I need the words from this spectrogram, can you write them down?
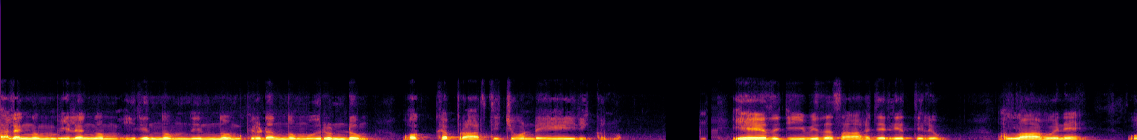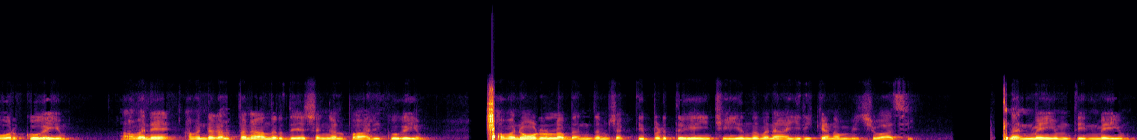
തലങ്ങും വിലങ്ങും ഇരുന്നും നിന്നും കിടന്നും ഉരുണ്ടും ഒക്കെ പ്രാർത്ഥിച്ചുകൊണ്ടേയിരിക്കുന്നു. ഏത് ജീവിത സാഹചര്യത്തിലും അള്ളാഹുവിനെ ഓർക്കുകയും അവനെ അവന്റെ കൽപ്പനാ നിർദ്ദേശങ്ങൾ പാലിക്കുകയും അവനോടുള്ള ബന്ധം ശക്തിപ്പെടുത്തുകയും ചെയ്യുന്നവനായിരിക്കണം വിശ്വാസി. നന്മയും തിന്മയും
